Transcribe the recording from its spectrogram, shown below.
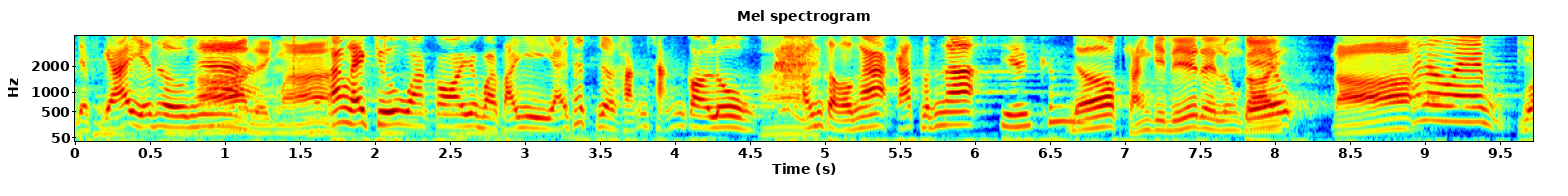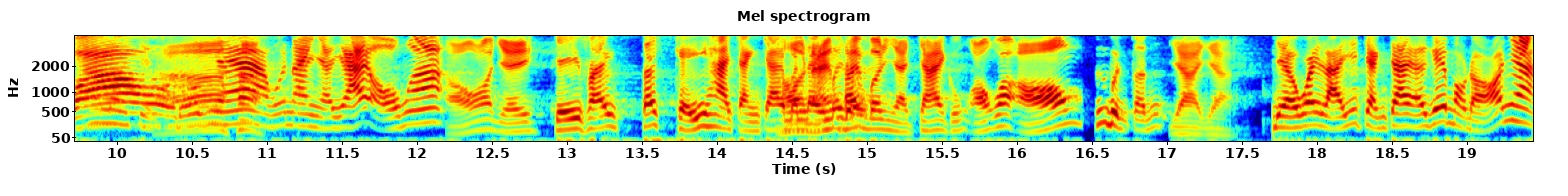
đẹp gái dễ thương ha. À thiệt mà. Đáng lẽ chưa qua coi cho bà tại vì giải thích rồi thẳng sẵn coi luôn. À. Ấn tượng á, cá tính á. Dạ, Được. Sẵn chị đĩa đây luôn coi. Chịu. Đó. Hello em. Hello Wow, chị. được nha, bữa nay nhà gái ổn á. Ổn đó chị? Chị phải test kỹ hai chàng trai hồi bên nãy đây em mới thấy được. bên nhà trai cũng ổn quá ổn. Cứ bình tĩnh. Dạ dạ. Giờ quay lại với chàng trai ở ghế màu đỏ nha.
